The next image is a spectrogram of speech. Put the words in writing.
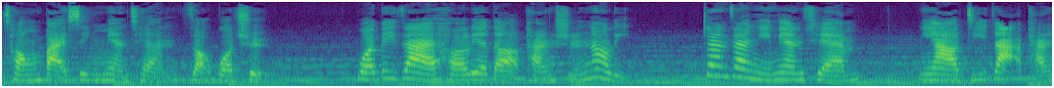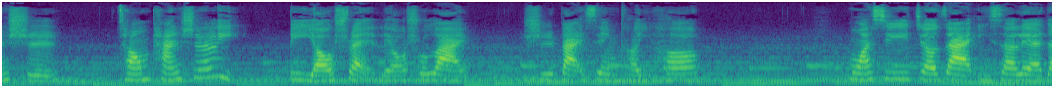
从百姓面前走过去，我必在河烈的磐石那里站在你面前。你要击打磐石，从磐石里必有水流出来，使百姓可以喝。摩西就在以色列的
